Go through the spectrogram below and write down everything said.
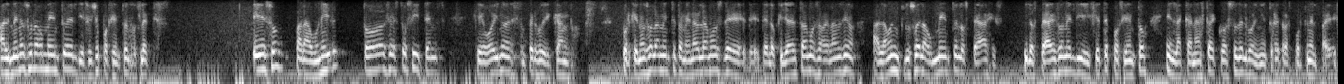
al menos un aumento del 18% en los fletes. Eso para unir todos estos ítems que hoy nos están perjudicando. Porque no solamente también hablamos de, de- lo que ya estábamos hablando, sino hablamos incluso del aumento en los peajes. Y los peajes son el 17% en la canasta de costos del movimiento de transporte en el país.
